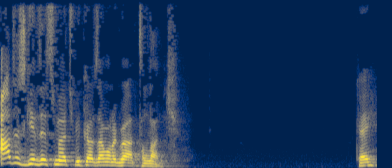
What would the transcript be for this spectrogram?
I'll just give this much because I want to go out to lunch. Okay?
